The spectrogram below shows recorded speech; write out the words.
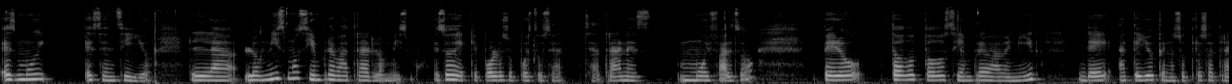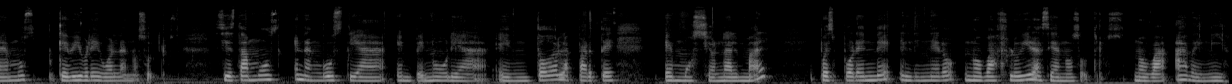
Es muy sencillo. La, lo mismo siempre va a atraer lo mismo. Eso de que por los opuestos se, se atraen es muy falso, pero todo, todo siempre va a venir de aquello que nosotros atraemos que vibre igual a nosotros. Si estamos en angustia, en penuria, en toda la parte emocional mal, pues por ende el dinero no va a fluir hacia nosotros, no va a venir,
